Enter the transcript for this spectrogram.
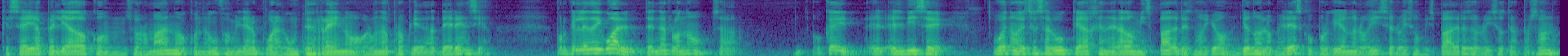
que se haya peleado con su hermano, con algún familiar por algún terreno o alguna propiedad de herencia. Porque le da igual tenerlo o no. O sea, ok, él, él dice, bueno, eso es algo que ha generado mis padres, no yo. Yo no lo merezco porque yo no lo hice, lo hizo mis padres o lo hizo otra persona.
